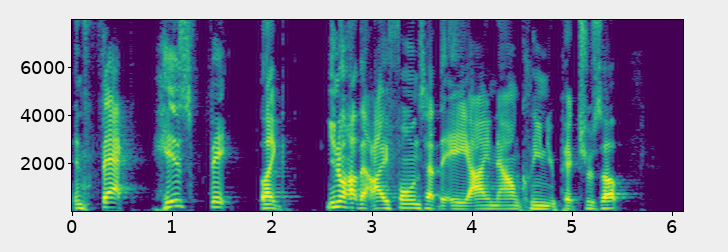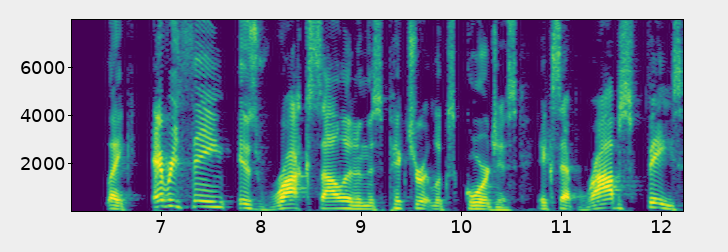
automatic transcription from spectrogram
in fact, his face, like you know how the iPhones have the AI now and clean your pictures up. Like everything is rock solid in this picture. It looks gorgeous, except Rob's face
